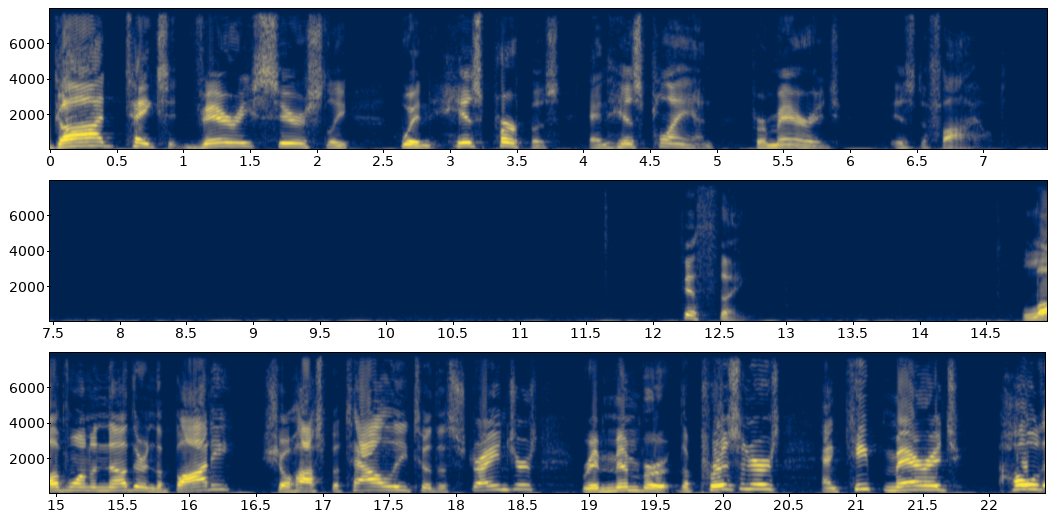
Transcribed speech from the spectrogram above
God takes it very seriously when His purpose and His plan for marriage is defiled. Fifth thing love one another in the body, show hospitality to the strangers, remember the prisoners, and keep marriage, hold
